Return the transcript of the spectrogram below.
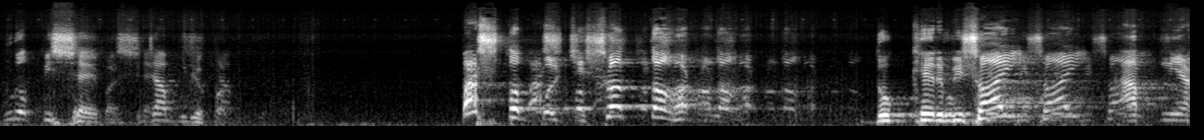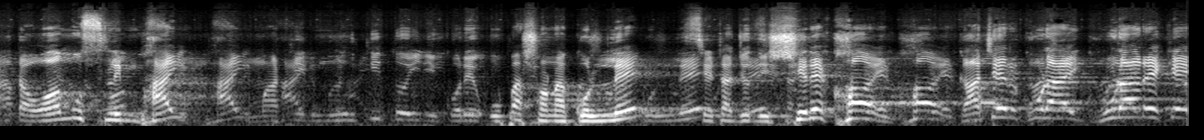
পুরো পিসায় বাস যা কর বাস্তব বলছি সত্য ঘটনা। দুঃখের বিষয় আপনি একটা অমুসলিম ভাই মাটির মূর্তি তৈরি করে উপাসনা করলে সেটা যদি শিরেক হয় গাছের গোড়ায় ঘোড়া রেখে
